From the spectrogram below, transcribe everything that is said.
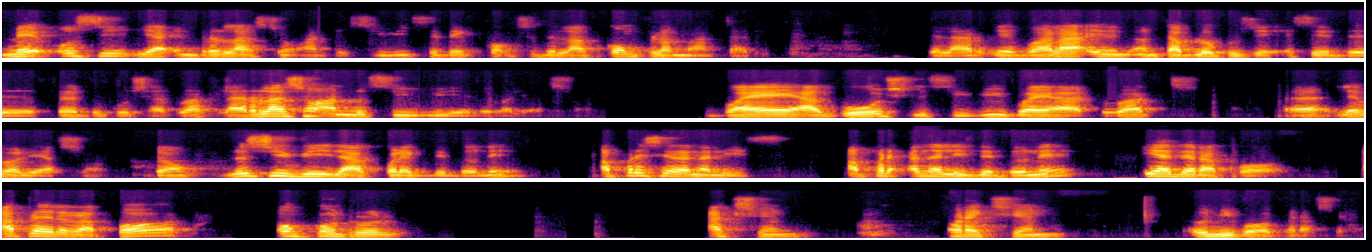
Mais aussi, il y a une relation entre le suivi, c'est de la complémentarité. La- et voilà un, un tableau que j'ai essayé de faire de gauche à droite. La relation entre le suivi et l'évaluation. Vous voyez à gauche le suivi, vous voyez à droite euh, l'évaluation. Donc, le suivi, la collecte des données. Après, c'est l'analyse. Après analyse des données, il y a des rapports. Après le rapport, on contrôle action, correction au niveau opérationnel.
